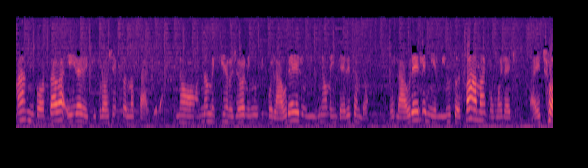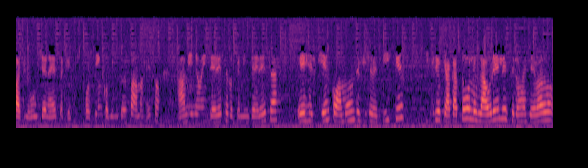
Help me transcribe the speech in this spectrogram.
más me importaba era de que el proyecto no saliera. No, no me quiero llevar ningún tipo de laurel, ni no me interesan los, laureles, ni el minuto de fama, como él ha hecho, ha hecho atribución a eso, que por cinco minutos de fama. Eso a mí no me interesa, lo que me interesa es el bien común de Villa del Dique creo que acá todos los laureles se los ha llevado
